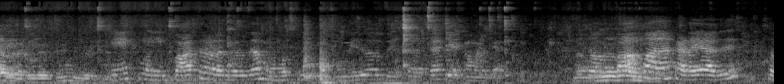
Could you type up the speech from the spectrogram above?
கேட்கும் நீ பாத்திரம் வளர்க்குறது தான் மோஸ்ட்லி கேட்கும் மெதுவாக பேசுறதா கேட்க மாட்டேன் ஸோ பாப்பாலாம் கிடையாது ஸோ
